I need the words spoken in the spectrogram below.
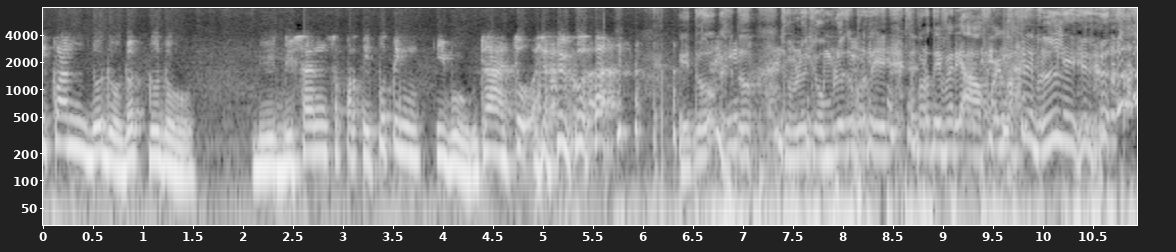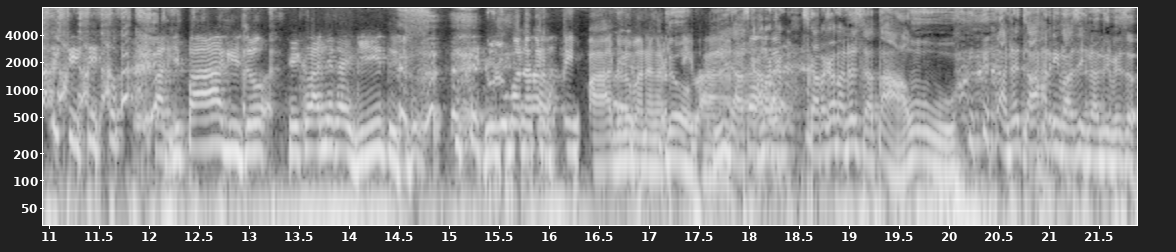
iklan Dodo dot Dodo didesain seperti puting ibu jancuk Itu itu jomblo-jomblo seperti seperti Ferry Afeng pasti beli pagi-pagi cuk iklannya kayak gitu cuk dulu mana ngerti Pak, dulu mana Loh, ngerti Pak. enggak sekarang kan sekarang kan Anda sudah tahu. anda cari masih nanti besok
